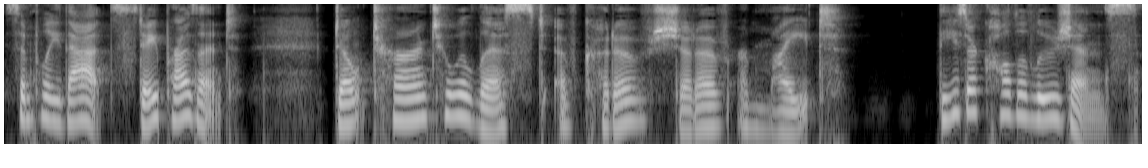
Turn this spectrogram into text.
Simply that stay present. Don't turn to a list of could've, should've, or might. These are called illusions.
